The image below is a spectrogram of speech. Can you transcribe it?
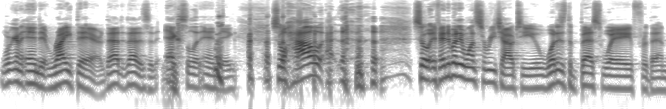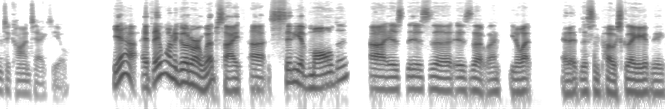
we're gonna end it right there. That that is an excellent ending. so how? so if anybody wants to reach out to you, what is the best way for them to contact you? Yeah, if they want to go to our website, uh, City of Mauldin uh, is is the is the one, you know what edit this and post because I get the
